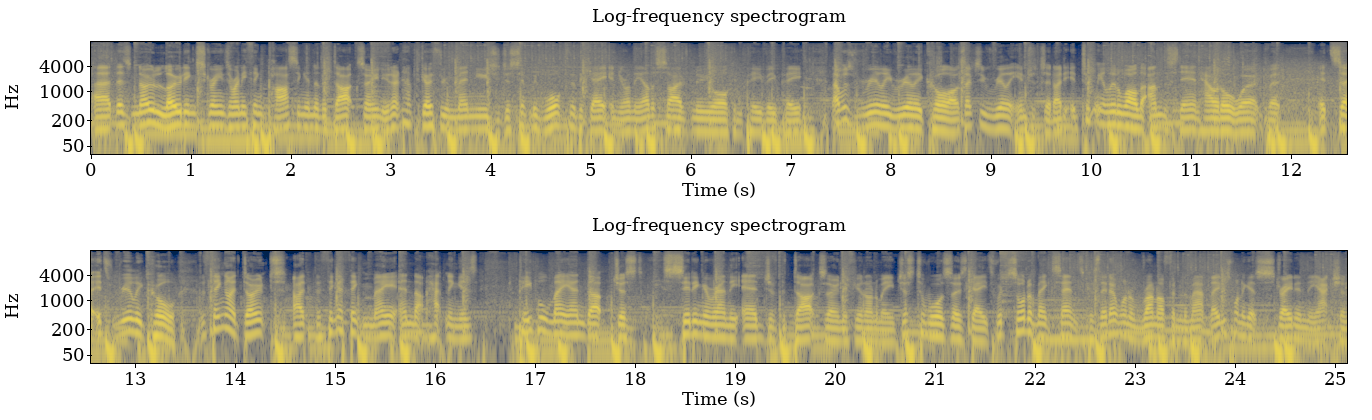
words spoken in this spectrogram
Uh, there's no loading screens or anything passing into the dark zone. You don't have to go through menus. You just simply walk through the gate and you're on the other side of New York in PvP. That was really, really really cool. I was actually really interested. I, it took me a little while to understand how it all worked, but it's uh, it's really cool. The thing I don't, I, the thing I think may end up happening is people may end up just sitting around the edge of the dark zone, if you know what I mean, just towards those gates, which sort of makes sense because they don't want to run off into the map. They just want to get straight in the action.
